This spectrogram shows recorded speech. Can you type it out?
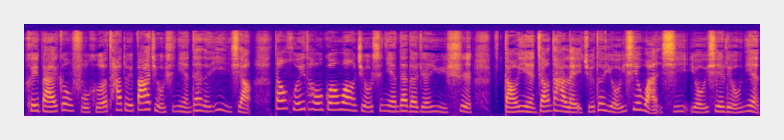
黑白更符合他对八九十年代的印象。当回头观望九十年代的人与事，导演张大磊觉得有一些惋惜，有一些留念。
